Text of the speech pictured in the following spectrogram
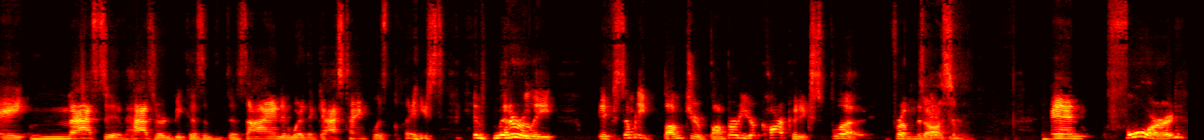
a massive hazard because of the design and where the gas tank was placed. And literally, if somebody bumped your bumper, your car could explode from the It's awesome. And Ford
